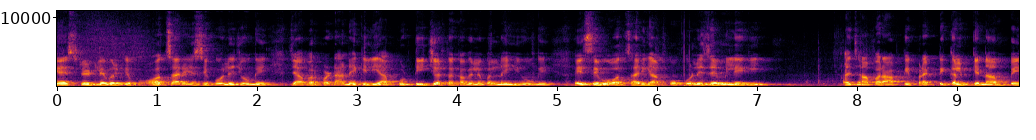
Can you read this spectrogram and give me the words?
या स्टेट लेवल के बहुत सारे ऐसे कॉलेज होंगे, जहाँ पर पढ़ाने के लिए आपको टीचर तक अवेलेबल नहीं होंगे। ऐसे बहुत सारी आपको कॉलेजें मिलेगी। जहाँ पर आपके प्रैक्टिकल के नाम पे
